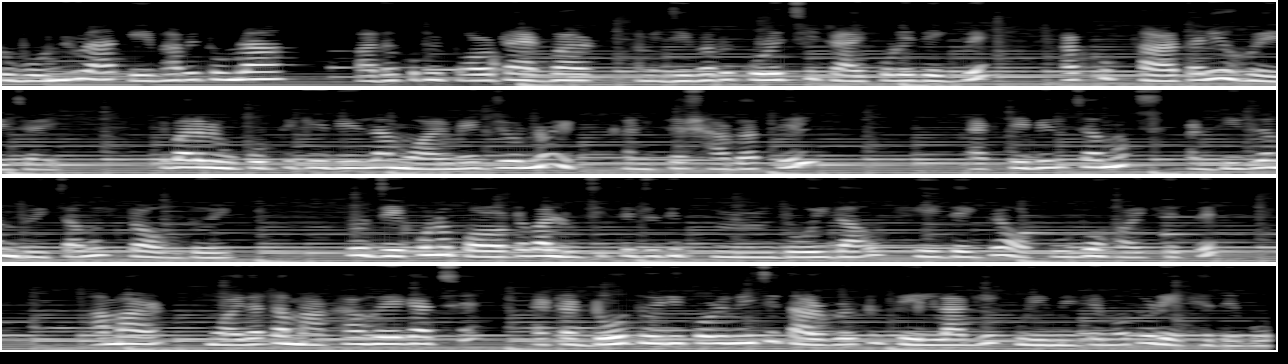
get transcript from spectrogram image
তো বন্ধুরা, এইভাবে তোমরা বাঁধাকপির পরোটা একবার আমি যেভাবে করেছি ট্রাই করে দেখবে আর খুব তাড়াতাড়ি হয়ে যায়। এবার আমি উপর থেকে দিয়ে দিলাম ময়মের জন্য খানিকটা সাদা তেল, এক টেবিল চামচ, আর দিয়ে দিলাম দুই চামচ টক দই। তো যে কোনো পরোটা বা লুচিতে যদি দই দাও, খেয়ে দেখবে অপূর্ব হয় খেতে। আমার ময়দাটা মাখা হয়ে গেছে, একটা ডো তৈরি করে নিয়েছি, তার উপর একটু তেল লাগিয়ে কুড়ি মিনিটের মতো রেখে দেবো।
